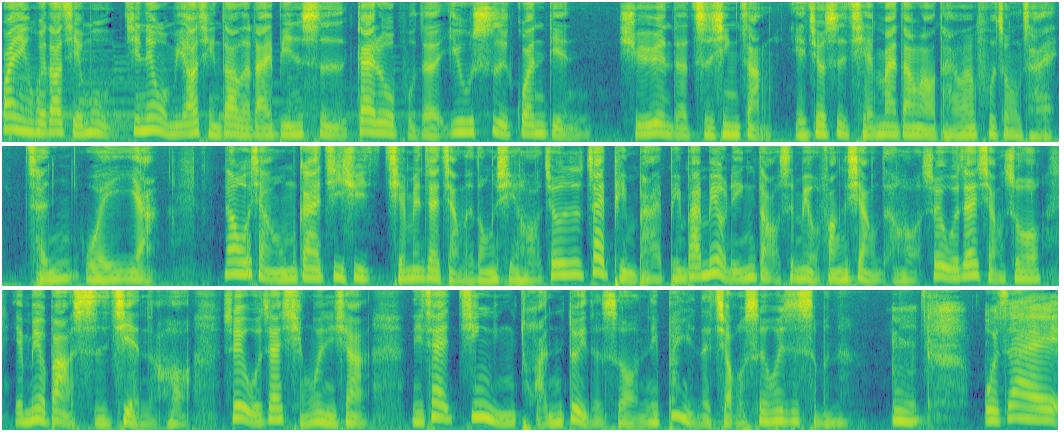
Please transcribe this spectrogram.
欢迎回到节目。今天我们邀请到的来宾是盖洛普的优势观点学院的执行长，也就是前麦当劳台湾副总裁陈维雅。那我想，我们刚才继续前面在讲的东西哈，就是在品牌，品牌没有领导是没有方向的哈。所以我在想说，也没有办法实践了哈。所以我再请问一下，你在经营团队的时候，你扮演的角色会是什么呢？嗯，我在。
